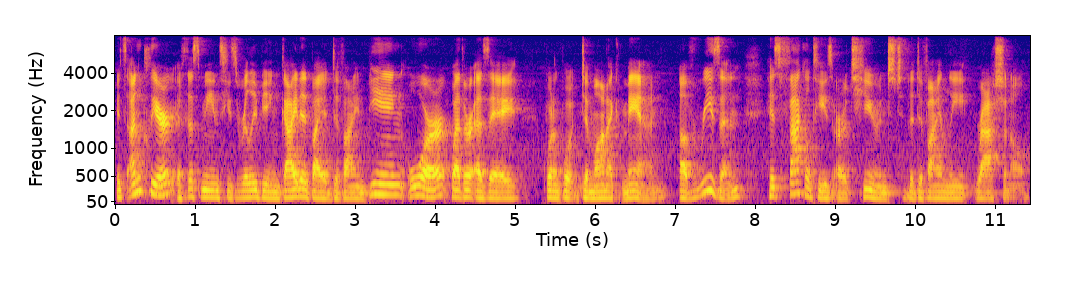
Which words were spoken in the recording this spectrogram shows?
It's unclear if this means he's really being guided by a divine being or whether, as a quote unquote demonic man of reason, his faculties are attuned to the divinely rational.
